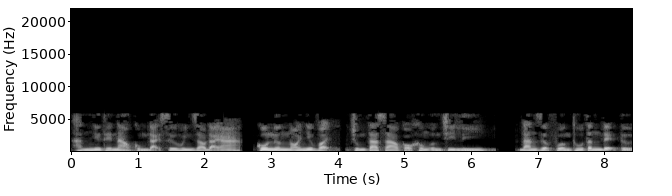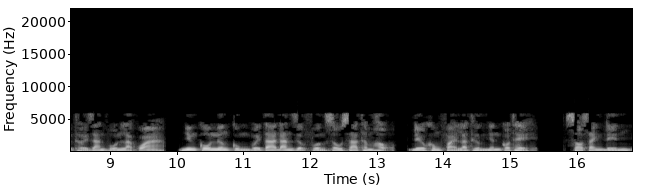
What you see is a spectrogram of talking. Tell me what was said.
hắn như thế nào cùng đại sư huynh giao đại a? cô nương nói như vậy, chúng ta sao có không ứng chi lý, đan dược phường thu tân đệ tử thời gian vốn là qua, nhưng cô nương cùng với ta đan dược phường sâu xa thâm hậu, đều không phải là thường nhân có thể, so sánh đến,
